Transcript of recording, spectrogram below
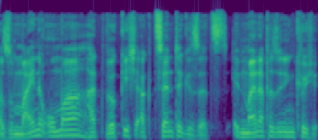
Also meine Oma hat wirklich Akzente gesetzt in meiner persönlichen Küche.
